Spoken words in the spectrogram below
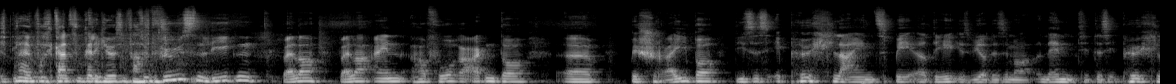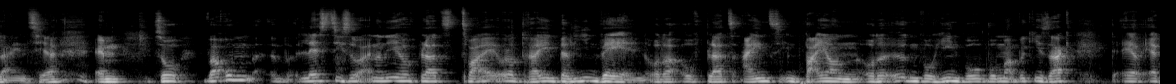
ich bin einfach ganz im religiösen Fach. Zu Füßen liegen, weil er, weil er ein hervorragender äh, Beschreiber dieses Epöchleins, BRD ist, wie er das immer nennt, des Epöchleins. Ja? Ähm, so, warum lässt sich so einer nicht auf Platz 2 oder 3 in Berlin wählen oder auf Platz 1 in Bayern oder irgendwo hin, wo, wo man wirklich sagt, er, er,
